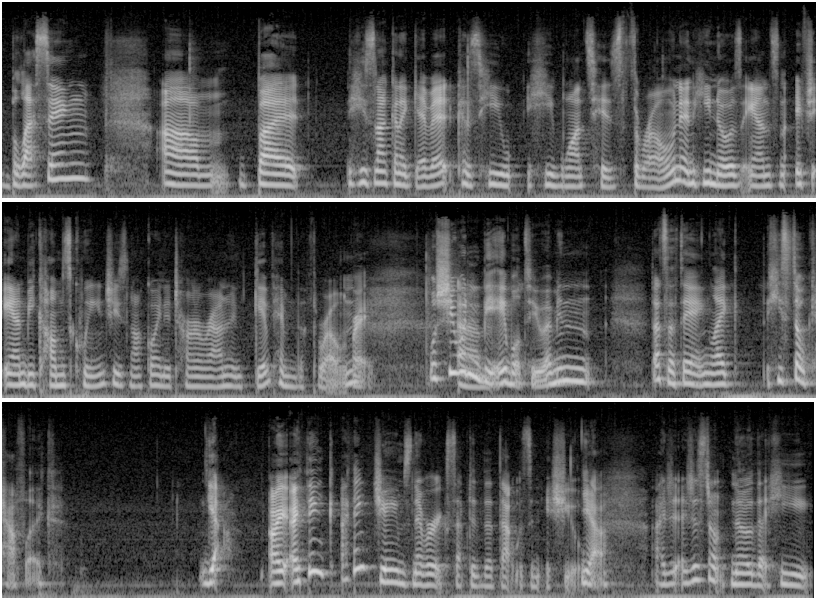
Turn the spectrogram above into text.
Blessing, um, but he's not going to give it because he he wants his throne, and he knows Anne's. If Anne becomes queen, she's not going to turn around and give him the throne. Right. Well, she wouldn't um, be able to. I mean, that's the thing. Like, he's still Catholic. Yeah. I, I think I think James never accepted that that was an issue. Yeah. I, I just don't know that he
